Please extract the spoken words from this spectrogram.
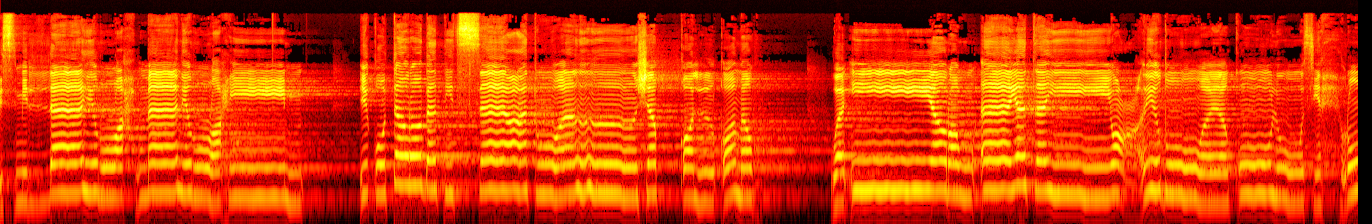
بسم الله الرحمن الرحيم. اقتربت الساعة وانشق القمر. وإن يروا آية يعرضوا ويقولوا سحر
